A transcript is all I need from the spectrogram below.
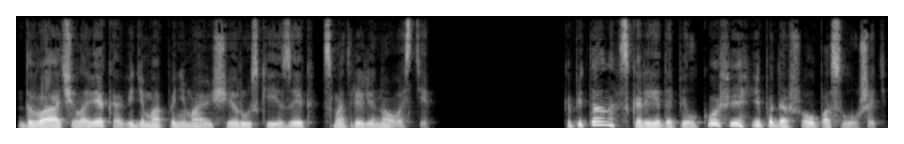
Два человека, видимо, понимающие русский язык, смотрели новости. Капитан скорее допил кофе и подошел послушать.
